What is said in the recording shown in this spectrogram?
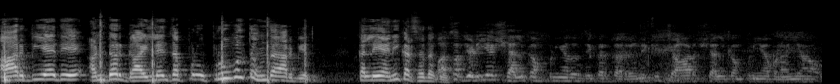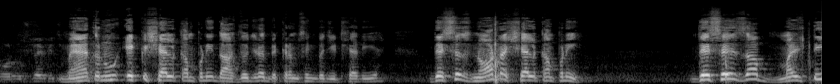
ਆਰਬੀਆਈ ਦੇ ਅੰਡਰ ਗਾਈਡਲਾਈਨਸ ਅਪਰੂਵਲ ਤੇ ਹੁੰਦਾ ਆਰਬੀਆਈ ਤੋਂ। ਕੱਲੇ ਐ ਨਹੀਂ ਕਰ ਸਕਦਾ ਕੋਈ। ਸਰ ਜਿਹੜੀ ਇਹ ਸ਼ੈਲ ਕੰਪਨੀਆਂ ਦਾ ਜ਼ਿਕਰ ਕਰ ਰਹੇ ਨੇ ਕਿ ਚਾਰ ਸ਼ੈਲ ਕੰਪਨੀਆਂ ਬਣਾਈਆਂ ਔਰ ਉਸ ਦੇ ਵਿੱਚ ਮੈਂ ਤੁਹਾਨੂੰ ਇੱਕ ਸ਼ੈਲ ਕੰਪਨੀ ਦੱਸ ਦਿਓ ਜਿਹੜਾ ਵਿਕਰਮ ਸਿੰਘ ਮਜੀਠੀਆ ਦੀ ਹੈ। This is not a shell company. This is a multi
